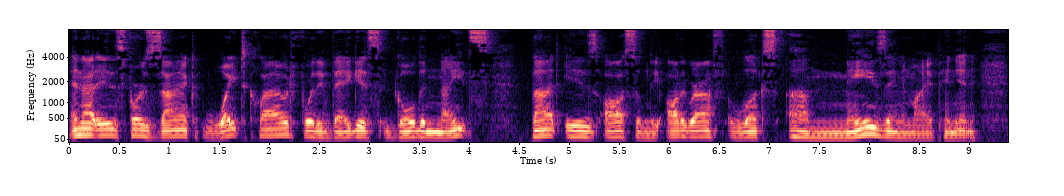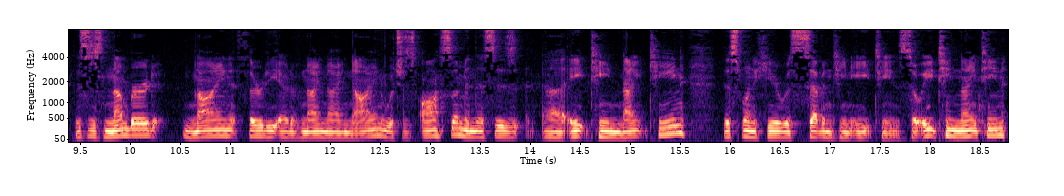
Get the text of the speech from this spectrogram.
And that is for Zach Whitecloud for the Vegas Golden Knights. That is awesome. The autograph looks amazing in my opinion. This is numbered 930 out of 999, which is awesome. And this is uh, 1819. This one here was 1718. So 1819,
